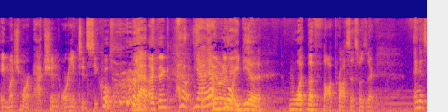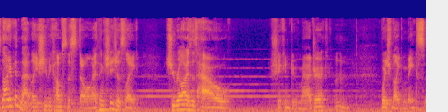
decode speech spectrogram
a much more action-oriented sequel. Yeah. I think. I don't. Yeah, I have You know what I no mean? idea what the thought process was there, and it's not even that like she becomes the stone. I think she just like she realizes how she can do magic, Mm-hmm. Which like makes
